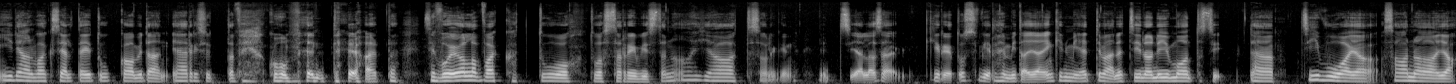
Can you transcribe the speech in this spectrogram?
idean, vaikka sieltä ei tulekaan mitään järisyttäviä kommentteja, että se voi olla vaikka tuo tuossa rivissä, no ajaa, että se olikin nyt siellä se kirjoitusvirhe, mitä jäinkin miettimään, että siinä on niin monta si- sivua ja sanaa ja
